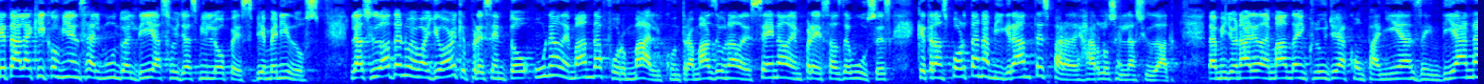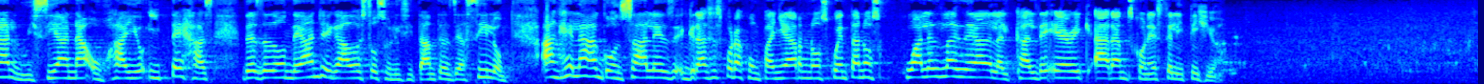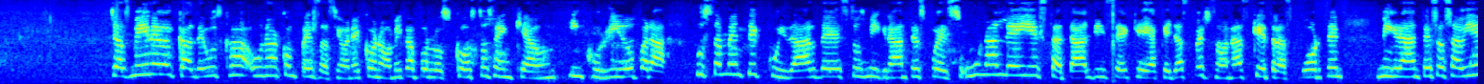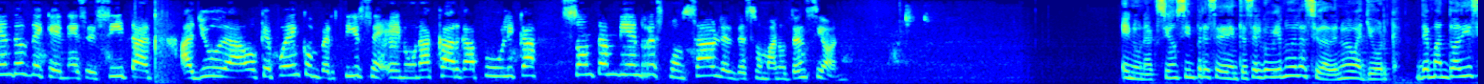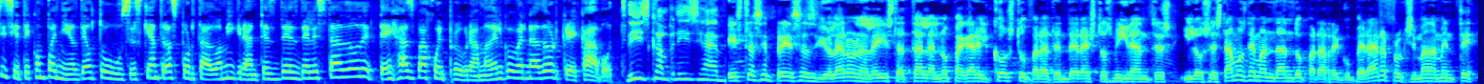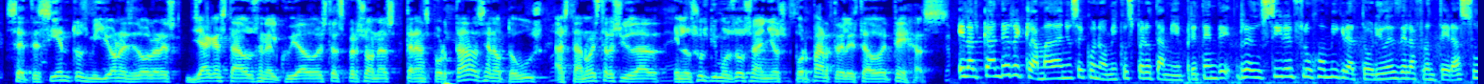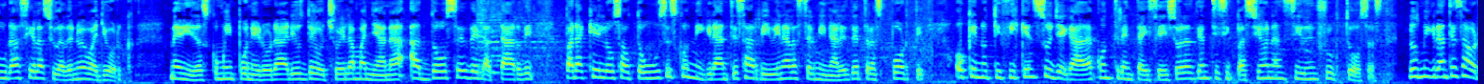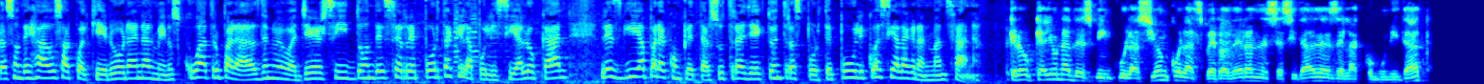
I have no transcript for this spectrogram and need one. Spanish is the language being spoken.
¿Qué tal? Aquí comienza El Mundo al Día. Soy Yasmín López. Bienvenidos. La ciudad de Nueva York presentó una demanda formal contra más de una decena de empresas de buses que transportan a migrantes para dejarlos en la ciudad. La millonaria demanda incluye a compañías de Indiana, Luisiana, Ohio y Texas, desde donde han llegado estos solicitantes de asilo. Ángela González, gracias por acompañarnos. Cuéntanos cuál es la idea del alcalde Eric Adams con este litigio. Yasmín, el alcalde busca una compensación económica por los costos en que han incurrido para justamente cuidar de estos migrantes, pues una ley estatal dice que aquellas personas que transporten migrantes a sabiendas de que necesitan ayuda o que pueden convertirse en una carga pública son también responsables de su manutención. En una acción sin precedentes, el gobierno de la ciudad de Nueva York demandó a 17 compañías de autobuses que han transportado a migrantes desde el estado de Texas bajo el programa del gobernador Greg Abbott. Estas empresas violaron la ley estatal al no pagar el costo para atender a estos migrantes y los estamos demandando para recuperar aproximadamente 700 millones de dólares ya gastados en el cuidado de estas personas transportadas en autobús hasta nuestra ciudad en los últimos dos años por parte del estado de Texas. El alcalde reclama daños económicos, pero también pretende reducir el flujo migratorio desde la frontera sur hacia la ciudad de Nueva York. Medidas como imponer horarios de 8 de la mañana a 12 de la tarde para que los autobuses con migrantes arriben a las terminales de transporte o que notifiquen su llegada con 36 horas de anticipación han sido infructuosas. Los migrantes ahora son dejados a cualquier hora en al menos cuatro paradas de Nueva Jersey, donde se reporta que la policía local les guía para completar su trayecto en transporte público hacia la Gran Manzana. Creo que hay una desvinculación con las verdaderas necesidades de la comunidad.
